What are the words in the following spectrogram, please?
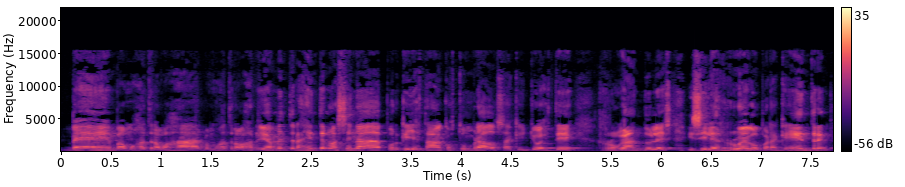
ven, vamos a trabajar, vamos a trabajar. Obviamente la gente no hace nada porque ya están acostumbrados a que yo esté rogándoles y si les ruego para que entren,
